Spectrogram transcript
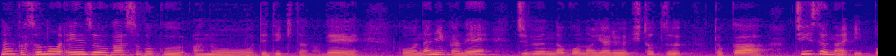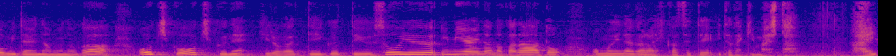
なんかその映像がすごくあの出てきたのでこう何かね自分のこのやる一つとか小さな一歩みたいなものが大きく大きくね広がっていくっていうそういう意味合いなのかなと思いながら弾かせていただきました。はい。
